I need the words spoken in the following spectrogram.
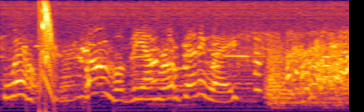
well, some of the emeralds anyway.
